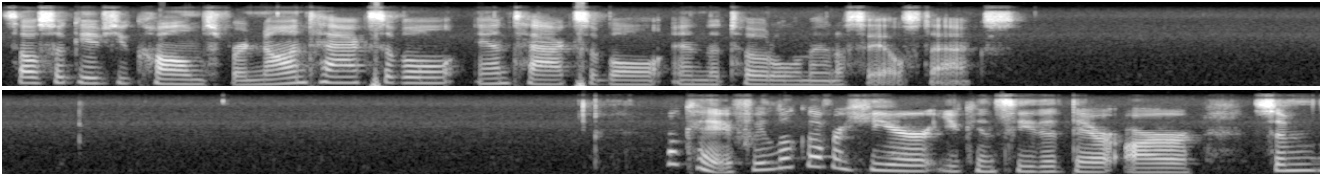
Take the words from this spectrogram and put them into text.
This also gives you columns for non-taxable and taxable and the total amount of sales tax. Okay, if we look over here, you can see that there are some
